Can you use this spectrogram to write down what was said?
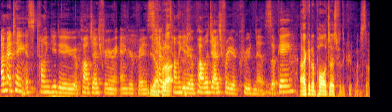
I'm not telling it's telling you to apologize for your anger, Chris. Yeah, I but was I- telling you to apologize for your crudeness. Okay. I can apologize for the crudeness though.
